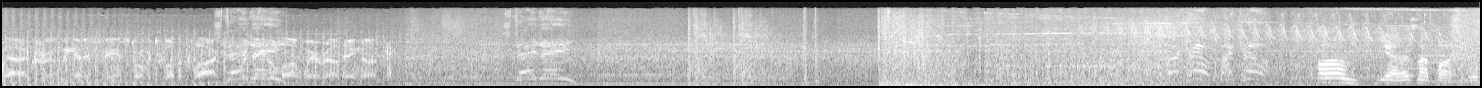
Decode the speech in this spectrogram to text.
Uh, crew, we got a sandstorm at 12 o'clock. We're taking a long way around. Hang on. Steady! Back up! Back up! Um, yeah, that's not possible.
